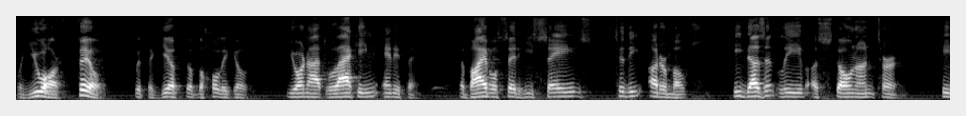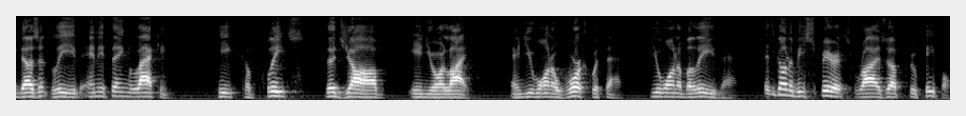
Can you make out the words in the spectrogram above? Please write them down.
when you are filled with the gift of the Holy Ghost. You are not lacking anything. The Bible said He saves to the uttermost. He doesn't leave a stone unturned. He doesn't leave anything lacking. He completes the job in your life. And you want to work with that. You want to believe that. It's going to be spirits rise up through people.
